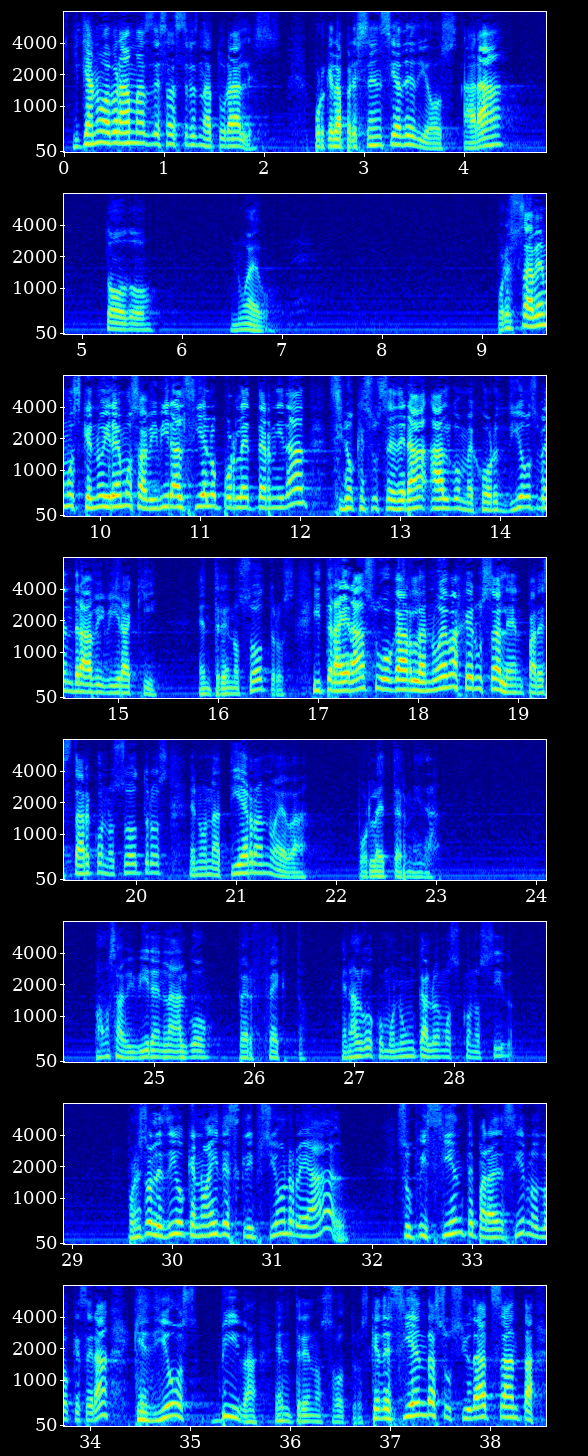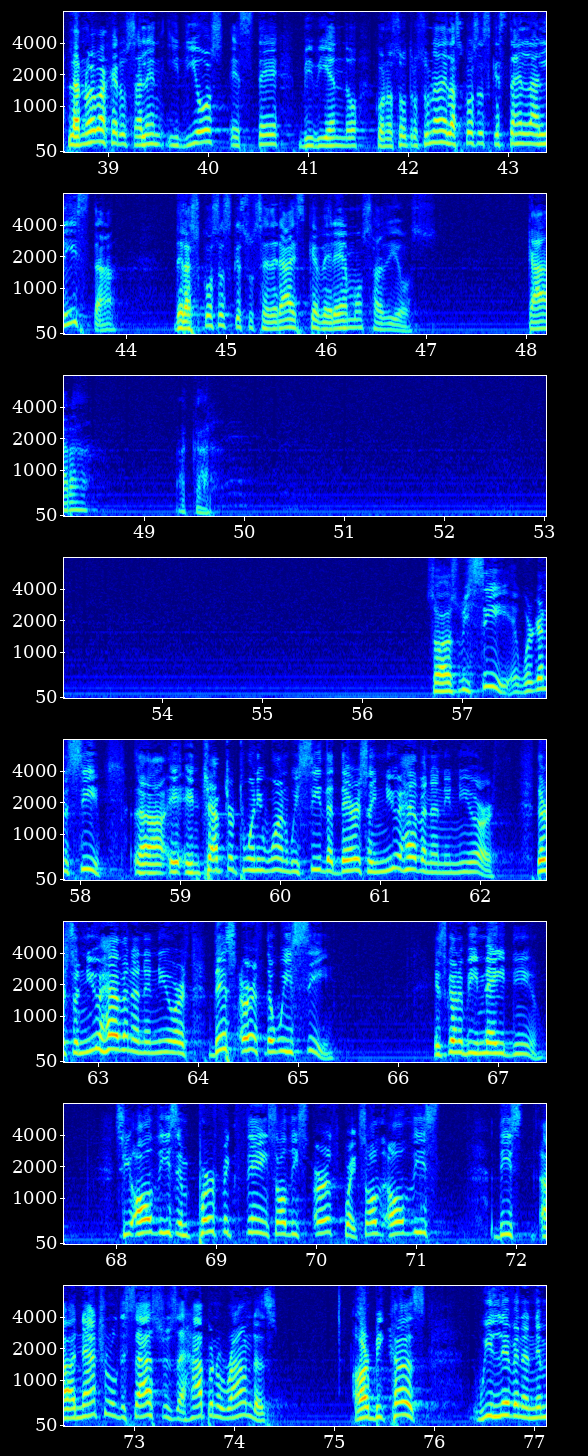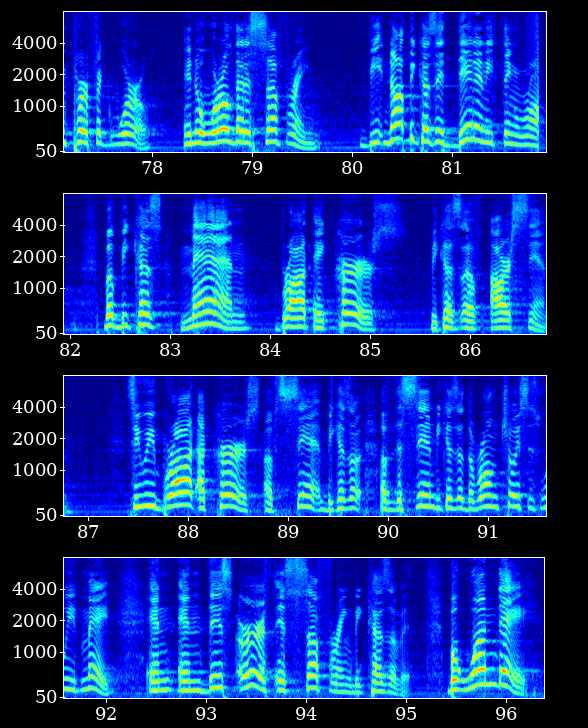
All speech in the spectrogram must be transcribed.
Y ya no habrá más desastres naturales, porque la presencia de Dios hará todo nuevo. Por eso sabemos que no iremos a vivir al cielo por la eternidad, sino que sucederá algo mejor. Dios vendrá a vivir aquí entre nosotros y traerá a su hogar la nueva Jerusalén para estar con nosotros en una tierra nueva por la eternidad. Vamos a vivir en algo perfecto, en algo como nunca lo hemos conocido. Por eso les digo que no hay descripción real suficiente para decirnos lo que será que Dios viva entre nosotros, que descienda su ciudad santa, la nueva Jerusalén, y Dios esté viviendo con nosotros. Una de las cosas que está en la lista de las cosas que sucederá es que veremos a Dios cara a cara. So as we see, we're going to see uh, in chapter 21, we see that there is a new heaven and a new earth. There's a new heaven and a new earth. This earth that we see is going to be made new. See, all these imperfect things, all these earthquakes, all, all these these uh, natural disasters that happen around us, are because we live in an imperfect world, in a world that is suffering, be, not because it did anything wrong, but because man brought a curse because of our sin. See, we brought a curse of sin because of, of the sin, because of the wrong choices we've made. And, and this earth is suffering because of it. But one day,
